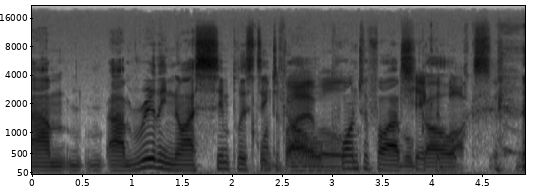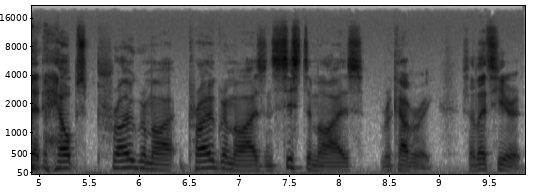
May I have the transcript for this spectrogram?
um, um, really nice, simplistic goal, Quantifiable, quantifiable goal box. that helps programi- programize and systemize recovery. So let's hear it.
